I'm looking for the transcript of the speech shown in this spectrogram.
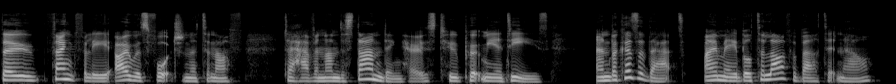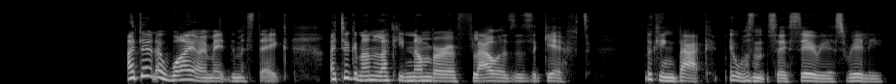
Though thankfully, I was fortunate enough to have an understanding host who put me at ease, and because of that, I'm able to laugh about it now. I don't know why I made the mistake. I took an unlucky number of flowers as a gift. Looking back, it wasn't so serious, really.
